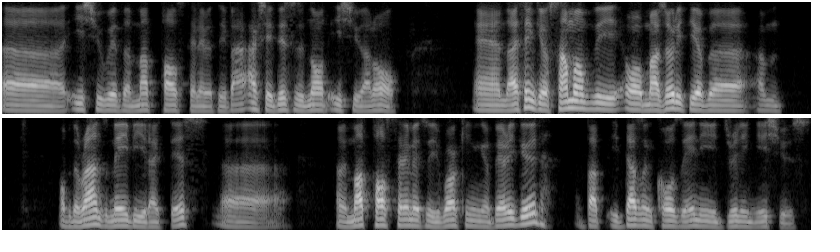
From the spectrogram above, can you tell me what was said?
uh, issue with the mud pulse telemetry. But actually, this is not issue at all and I think you know, some of the or majority of the uh, um, of the runs may be like this. Uh, I mean, mud pulse telemetry is working very good, but it doesn't cause any drilling issues.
